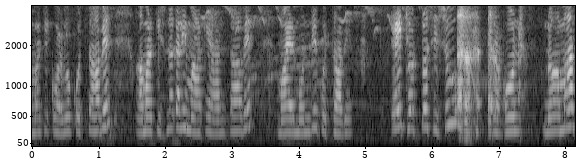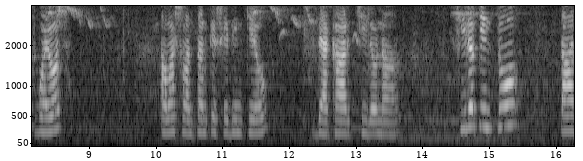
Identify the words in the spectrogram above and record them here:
আমাকে কর্ম করতে হবে। আমার কৃষ্ণকালী মাকে আনতে হবে মায়ের মন্দির করতে হবে। এই ছোট্ট শিশু যখন ন মাস বয়স আমার সন্তানকে সেদিন কেউ দেখার ছিল না। ছিল কিন্তু তার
